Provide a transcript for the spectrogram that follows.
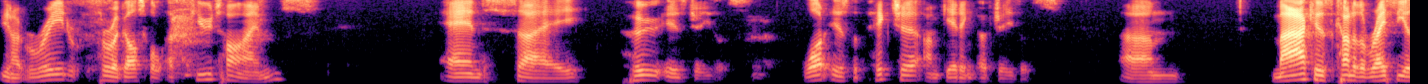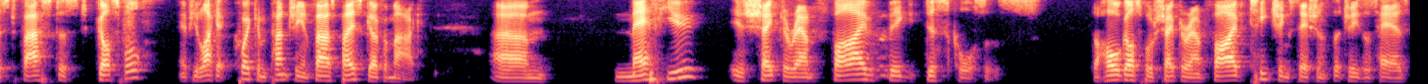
you know, read through a gospel a few times and say, who is Jesus? What is the picture I'm getting of Jesus? Um, Mark is kind of the raciest, fastest gospel. If you like it quick and punchy and fast paced, go for Mark. Um, Matthew is shaped around five big discourses. The whole gospel is shaped around five teaching sessions that Jesus has,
